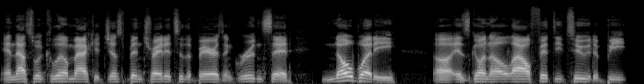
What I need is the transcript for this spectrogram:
and that's when Khalil Mack had just been traded to the Bears, and Gruden said nobody uh, is going to allow 52 to beat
